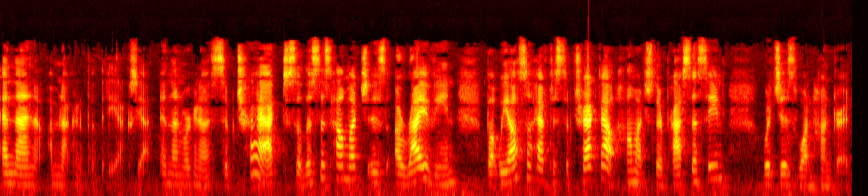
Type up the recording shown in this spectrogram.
And then I'm not going to put the dx yet. And then we're going to subtract. So this is how much is arriving, but we also have to subtract out how much they're processing, which is 100.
